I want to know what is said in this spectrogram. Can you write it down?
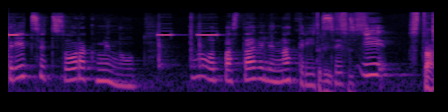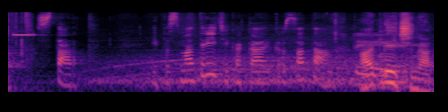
30-40 минут. Ну вот поставили на 30. 30. И Старт. старт. И посмотрите, какая красота. Отлично.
